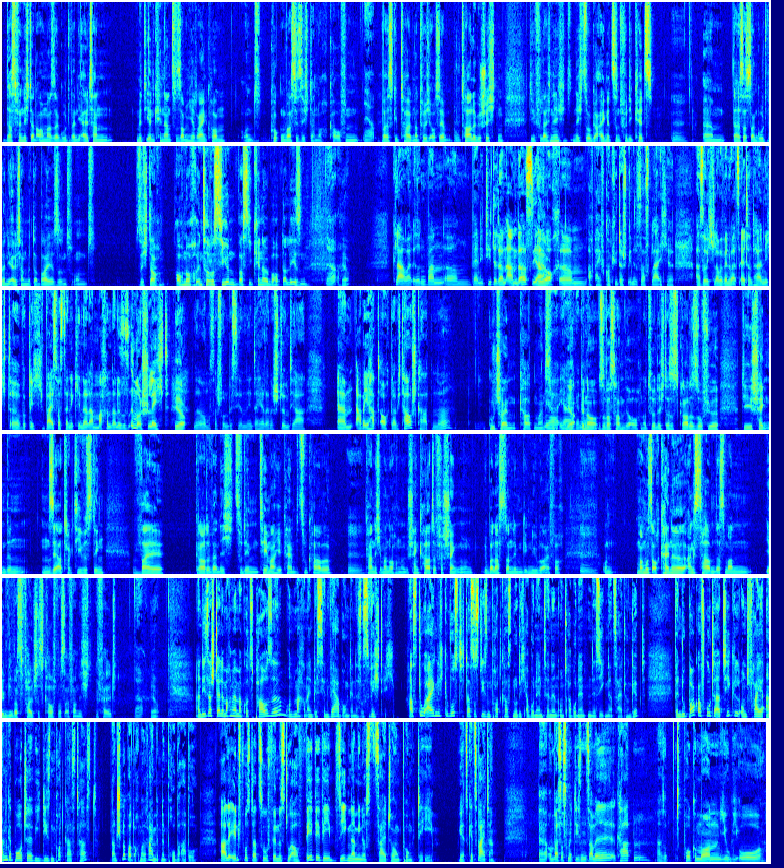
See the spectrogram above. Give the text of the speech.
das finde ich dann auch mal sehr gut, wenn die Eltern mit ihren Kindern zusammen hier reinkommen und gucken, was sie sich dann noch kaufen. Ja. Weil es gibt halt natürlich auch sehr brutale Geschichten, die vielleicht nicht, nicht so geeignet sind für die Kids. Mhm. Ähm, da ist es dann gut, wenn die Eltern mit dabei sind und sich da auch noch interessieren, was die Kinder überhaupt da lesen. Ja. Ja. Klar, weil irgendwann ähm, werden die Titel dann anders. Ja, Ja. auch ähm, auch bei Computerspielen ist das Gleiche. Also ich glaube, wenn du als Elternteil nicht äh, wirklich weißt, was deine Kinder da machen, dann ist es immer schlecht. Ja. Ne, man muss da schon ein bisschen hinterher sein. Das stimmt, ja. Ähm, aber ihr habt auch, glaube ich, Tauschkarten, ne? Gutscheinkarten meinst Ja, du? ja, ja genau. genau. Sowas haben wir auch natürlich. Das ist gerade so für die Schenkenden ein sehr attraktives Ding, weil gerade wenn ich zu dem Thema hier keinen Bezug habe, Mhm. kann ich immer noch eine Geschenkkarte verschenken und überlasse dann dem Gegenüber einfach. Mhm. Und man muss auch keine Angst haben, dass man irgendwie was Falsches kauft, was einfach nicht gefällt. Ja. Ja. An dieser Stelle machen wir mal kurz Pause und machen ein bisschen Werbung, denn das ist wichtig. Hast du eigentlich gewusst, dass es diesen Podcast nur durch Abonnentinnen und Abonnenten der Siegener Zeitung gibt? Wenn du Bock auf gute Artikel und freie Angebote wie diesen Podcast hast, dann schnupper doch mal rein mit einem Probeabo. Alle Infos dazu findest du auf www.siegener-zeitung.de. Jetzt geht's weiter. Äh, und was ist mit diesen Sammelkarten? Also Pokémon, Yu-Gi-Oh!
